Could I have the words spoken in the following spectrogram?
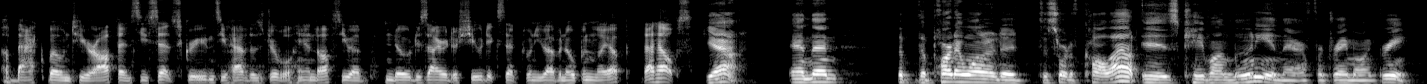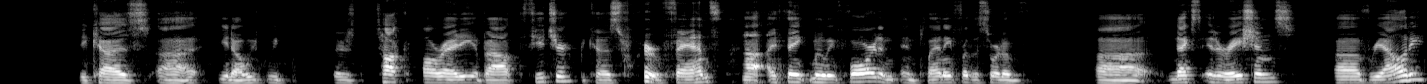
a backbone to your offense. You set screens, you have those dribble handoffs, you have no desire to shoot except when you have an open layup. That helps. Yeah. And then the, the part I wanted to, to sort of call out is Kevon Looney in there for Draymond Green. Because, uh, you know, we, we there's talk already about the future because we're fans. Uh, I think moving forward and, and planning for the sort of uh, next iterations of reality,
